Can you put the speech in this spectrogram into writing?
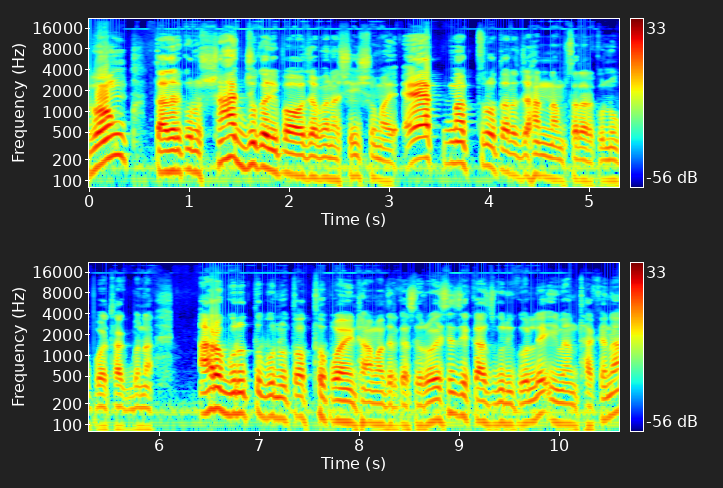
এবং তাদের কোনো সাহায্যকারী পাওয়া যাবে না। সেই সময় একমাত্র তারা জাহান্নাম ছাড়ার কোনো উপায় থাকবে না। আরও গুরুত্বপূর্ণ তথ্য পয়েন্ট আমাদের কাছে রয়েছে যে কাজগুলি করলে ইমান থাকে না,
